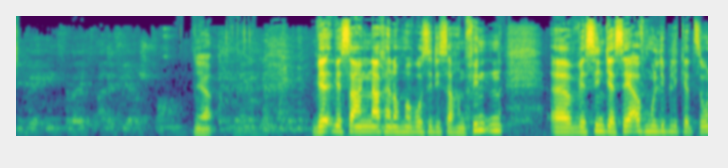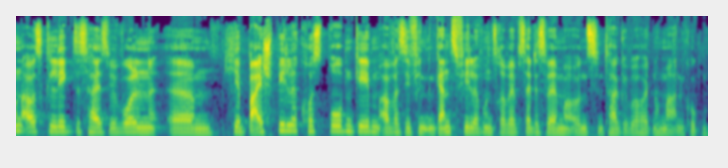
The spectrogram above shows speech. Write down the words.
Die wir Ihnen vielleicht alle vier ersparen. Ja. Wir, wir sagen nachher nochmal, wo Sie die Sachen finden. Äh, wir sind ja sehr auf Multiplikation ausgelegt. Das heißt, wir wollen ähm, hier Beispiele, Kostproben geben, aber Sie finden ganz viel auf unserer Website. Das werden wir uns den Tag über heute nochmal angucken.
